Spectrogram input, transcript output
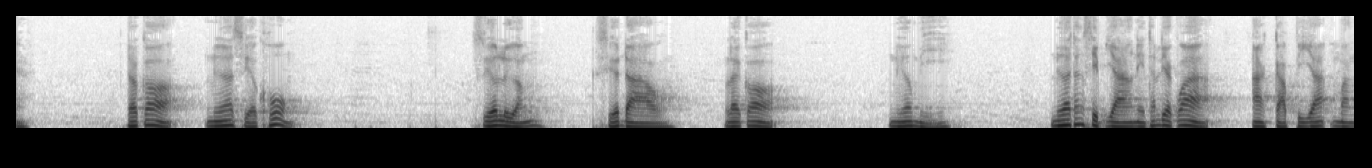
นะแล้วก็เนื้อเสือโคร่ง เสือเหลือง เสือดาว แล้วก็เนื้อหมี เนื้อทั้งสิบอย่างเนี่ยท่านเรียกว่าอากัปปิยะมัง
